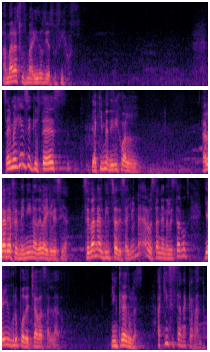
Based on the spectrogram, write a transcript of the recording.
Amar a sus maridos y a sus hijos. O sea, imagínense que ustedes, y aquí me dirijo al, al área femenina de la iglesia, se van al Vips a desayunar o están en el Starbucks y hay un grupo de chavas al lado, incrédulas. ¿A quién se están acabando?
